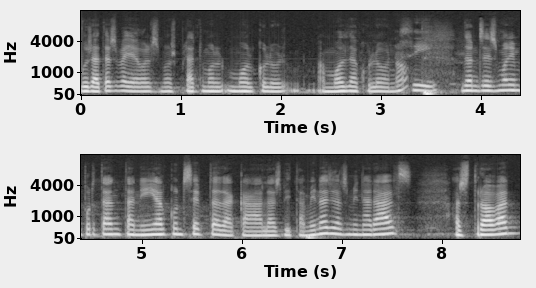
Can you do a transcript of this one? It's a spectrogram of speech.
Vosaltres veieu els meus plats molt, molt color, amb molt de color, no? Sí. Doncs és molt important tenir el concepte de que les vitamines i els minerals es troben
